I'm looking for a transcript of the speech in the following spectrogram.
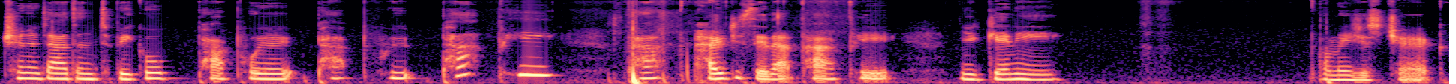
Trinidad and Tobago, Papua, Papua, Papi, Pap, how do you say that, Papi, New Guinea. Let me just check.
